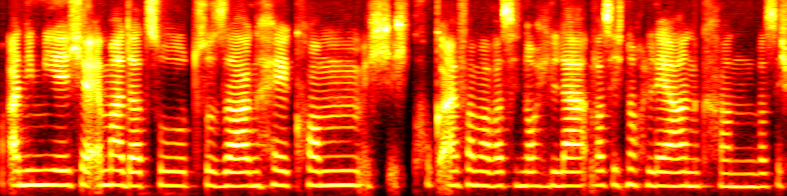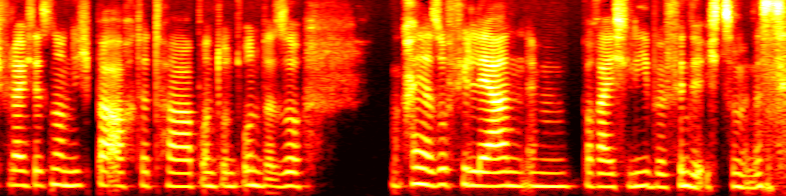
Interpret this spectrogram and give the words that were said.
animiere ich ja immer dazu zu sagen, hey, komm, ich, ich gucke einfach mal, was ich noch was ich noch lernen kann, was ich vielleicht jetzt noch nicht beachtet habe und und und. Also man kann ja so viel lernen im Bereich Liebe, finde ich zumindest.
